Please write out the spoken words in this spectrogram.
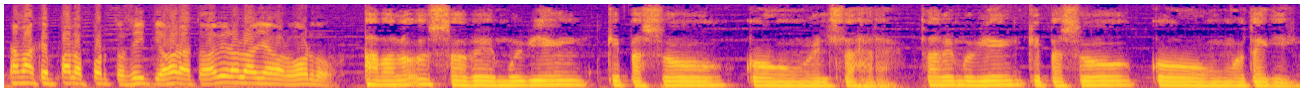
Nada más que para los portositios. Ahora, todavía no lo ha llegado el gordo. Ábalos sabe muy bien qué pasó con el Sahara. Sabe muy bien qué pasó con Otegui,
